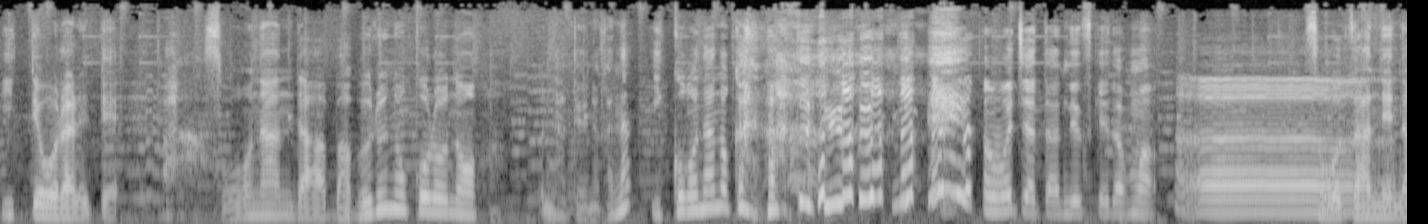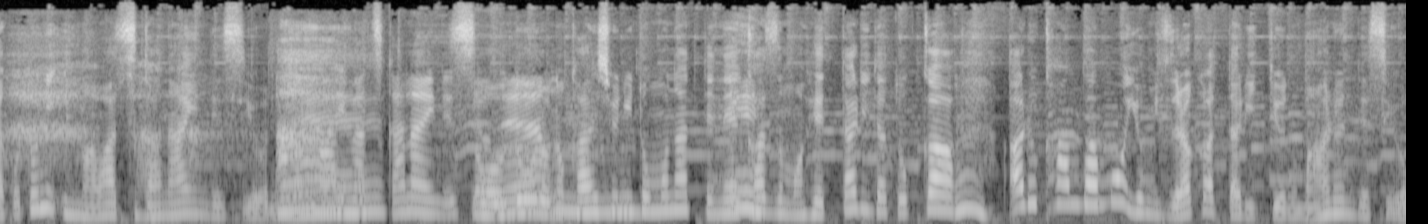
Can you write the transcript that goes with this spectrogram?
言っておられてあそうなんだバブルの頃のなんていうのかな？移行なのかな？というふうに思っちゃったんですけども。そう残念なことに今はつかないんですよね。今つかないんですよね。道路の改修に伴ってね、うん。数も減ったりだとか、うん。ある看板も読みづらかったりっていうのもあるんですよ。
